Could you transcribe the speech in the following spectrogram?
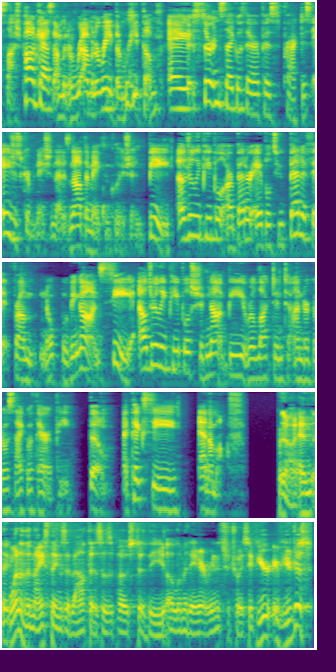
slash podcast, I'm gonna I'm gonna read them, read them. A, certain psychotherapists practice age discrimination. That is not the main conclusion. B, elderly people are better able to benefit from nope, moving on. C, elderly people should not be reluctant to undergo psychotherapy. Boom. I pick C and I'm off. No, and uh, one of the nice things about this, as opposed to the eliminator answer choice, if you're if you're just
